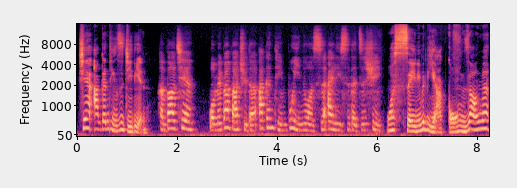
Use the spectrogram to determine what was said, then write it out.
现在阿根廷是几点？很抱歉，我没办法取得阿根廷布宜诺斯艾利斯的资讯。哇塞，你们俩公，你知道吗？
